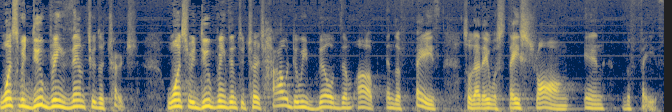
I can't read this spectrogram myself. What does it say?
Once we do bring them to the church, once we do bring them to church, how do we build them up in the faith so that they will stay strong in the faith?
